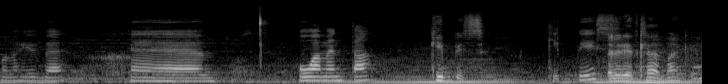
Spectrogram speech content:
Hålla huvudet. Eh, huomenta. Kippis. Kippis. Eller är det ett klädmärke?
